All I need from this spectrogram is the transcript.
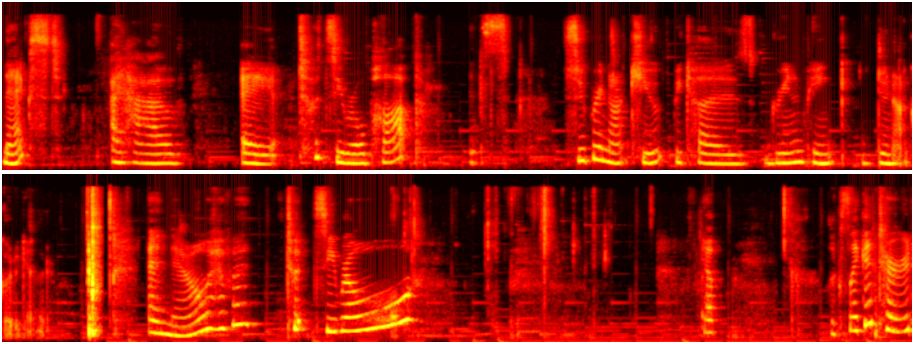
Next, I have a Tootsie Roll Pop. It's super not cute because green and pink do not go together. And now I have a Tootsie Roll. Yep, looks like a turd.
